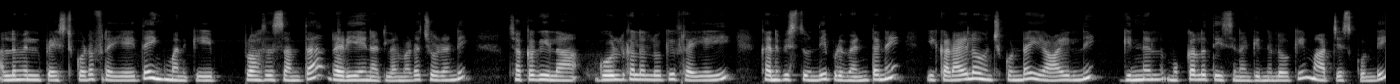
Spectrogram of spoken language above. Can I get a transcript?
అల్లం వెల్లుల్లి పేస్ట్ కూడా ఫ్రై అయితే ఇంక మనకి ప్రాసెస్ అంతా రెడీ అయినట్లు అనమాట చూడండి చక్కగా ఇలా గోల్డ్ కలర్లోకి ఫ్రై అయ్యి కనిపిస్తుంది. ఇప్పుడు వెంటనే ఈ కడాయిలో ఉంచకుండా ఈ ఆయిల్ని గిన్నెలు ముక్కలు తీసిన గిన్నెలోకి మార్చేసుకోండి.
